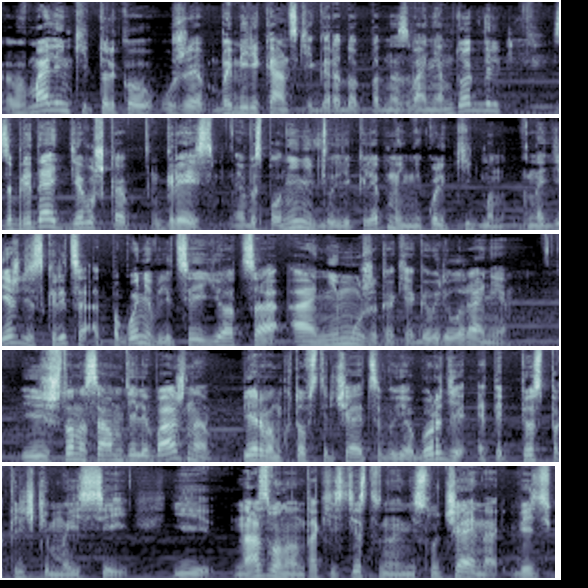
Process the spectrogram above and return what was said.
в маленький, только уже в американский городок под названием Догвиль забредает девушка Грейс в исполнении великолепной Николь Кидман в надежде скрыться от погони в лице ее отца, а не мужа, как я говорил ранее. И что на самом деле важно, первым, кто встречается в ее городе, это пес по кличке Моисей. И назван он так, естественно, не случайно, ведь,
